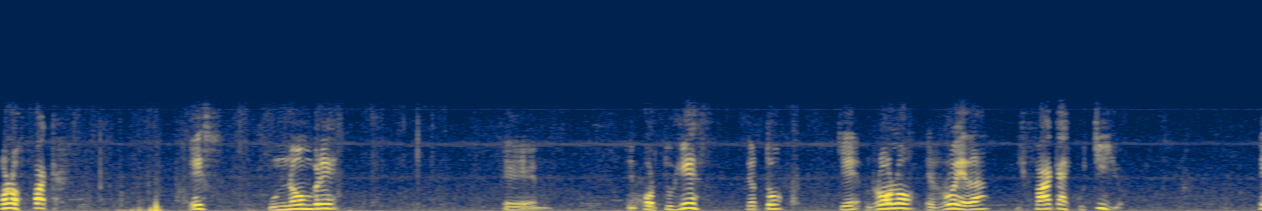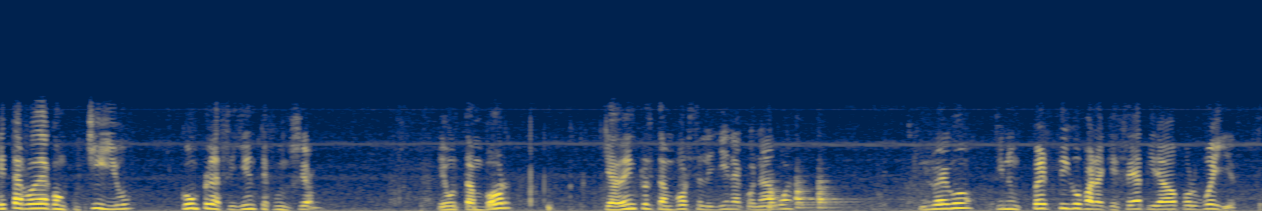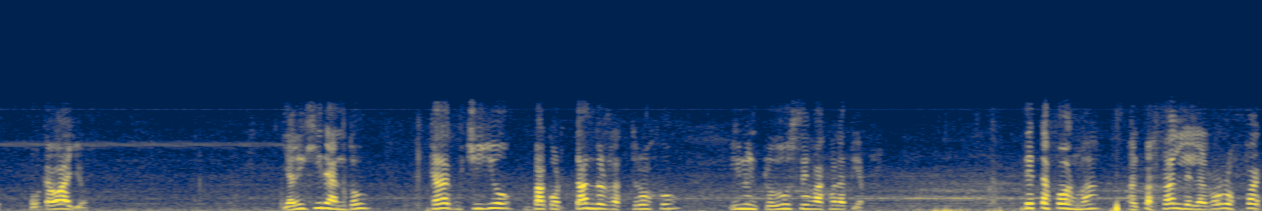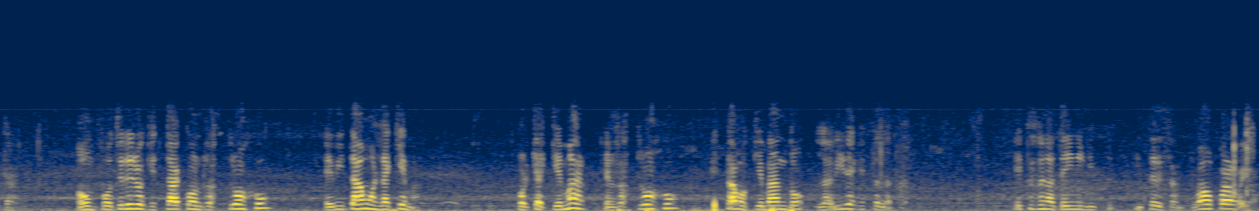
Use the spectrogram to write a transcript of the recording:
Rolos Faca es un nombre eh, en portugués, ¿cierto? Que rolo es rueda y faca es cuchillo. Esta rueda con cuchillo cumple la siguiente función. Es un tambor que adentro del tambor se le llena con agua y luego tiene un pértigo para que sea tirado por bueyes o caballos. Y al ir girando, cada cuchillo va cortando el rastrojo y lo introduce bajo la tierra. De esta forma, al pasarle la rolo faca a un potrero que está con rastrojo, evitamos la quema. Porque al quemar el rastrojo, estamos quemando la vida que está en la tierra. Esto es una técnica interesante. Vamos para arriba.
